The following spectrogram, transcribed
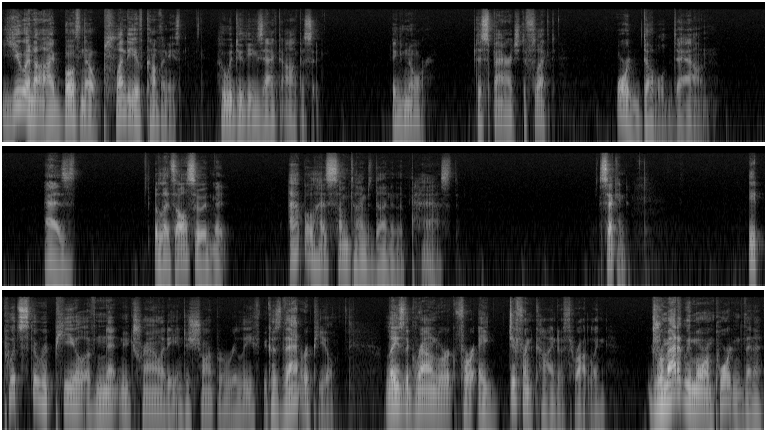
you and I both know plenty of companies who would do the exact opposite ignore disparage, deflect, or double down. As let's also admit, Apple has sometimes done in the past. Second, it puts the repeal of net neutrality into sharper relief because that repeal lays the groundwork for a different kind of throttling, dramatically more important than a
